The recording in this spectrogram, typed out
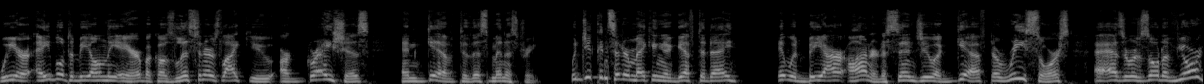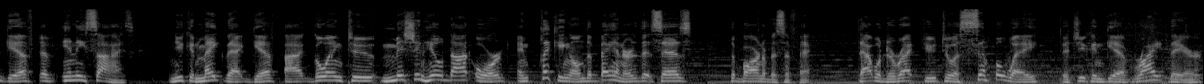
We are able to be on the air because listeners like you are gracious and give to this ministry. Would you consider making a gift today? It would be our honor to send you a gift, a resource, as a result of your gift of any size. And you can make that gift by going to missionhill.org and clicking on the banner that says The Barnabas Effect. That will direct you to a simple way that you can give right there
